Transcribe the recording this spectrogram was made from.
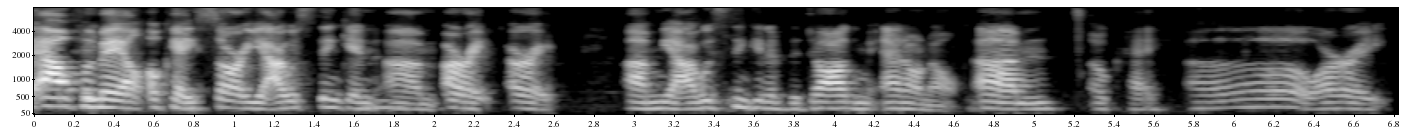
the alpha male. Okay, sorry. Yeah, I was thinking. Mhm. Um. All right. All right. Um. Yeah, I was thinking of the dog. I don't know. Um. Okay. Oh, all right.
